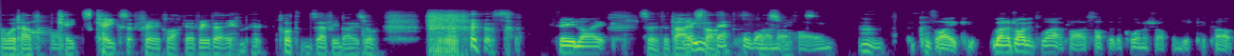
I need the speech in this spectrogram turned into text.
I would have Oh. cakes cakes at three o'clock every day and puddings every night as well. so, see, like so the diet started better when I'm at home. Mm. Because like when I drive into work, like I stop at the corner shop and just pick up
